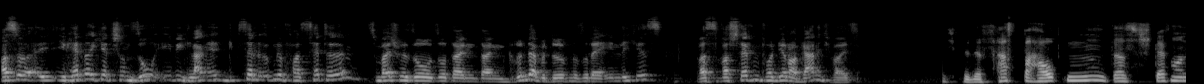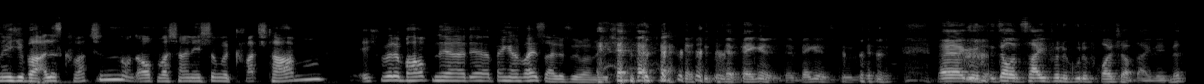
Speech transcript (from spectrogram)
Hast du, äh, ihr kennt euch jetzt schon so ewig lange. Gibt es denn irgendeine Facette, zum Beispiel so, so dein, dein Gründerbedürfnis oder ähnliches, was, was Steffen von dir noch gar nicht weiß? Ich würde fast behaupten, dass Stefan und ich über alles quatschen und auch wahrscheinlich schon gequatscht haben. Ich würde behaupten, der, der Bengel weiß alles über mich. der Bengel, der Bengel ist gut. naja, gut. Ist auch ein Zeichen für eine gute Freundschaft eigentlich, ne?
